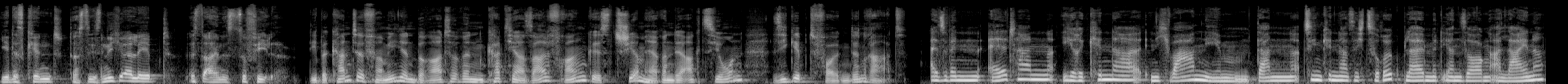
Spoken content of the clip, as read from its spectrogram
Jedes Kind, das dies nicht erlebt, ist eines zu viel. Die bekannte Familienberaterin Katja Saalfrank ist Schirmherrin der Aktion. Sie gibt folgenden Rat. Also wenn Eltern ihre Kinder nicht wahrnehmen, dann ziehen Kinder sich zurück, bleiben mit ihren Sorgen alleine.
